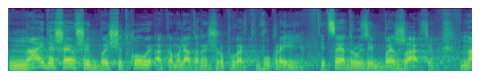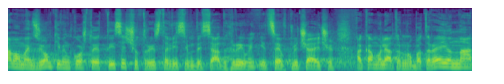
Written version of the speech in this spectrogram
найдешевший безщитковий акумуляторний шуруповерт в Україні. І це, друзі, без жартів. На момент зйомки він коштує 1380 гривень. І це включаючи акумуляторну батарею на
